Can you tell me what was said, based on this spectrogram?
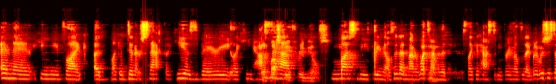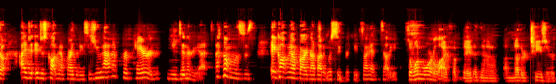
and then he needs like a like a dinner snack. Like he is very like he has it to must have be three meals. must be three meals. It doesn't matter what time Yeah. of the day is. Like it has to be three meals a day. But it was just so I it just caught me off guard that he says you haven't prepared me dinner yet. it was just it caught me off guard and I thought it was super cute. So I had to tell you. So one more life update and then a, another teaser.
